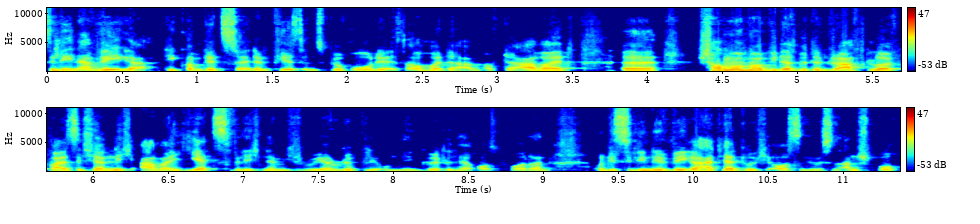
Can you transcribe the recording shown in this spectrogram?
Selena Vega, die kommt jetzt zu Adam Pierce ins Büro, der ist auch heute Abend auf der Arbeit. Äh, schauen wir mal, wie das mit dem Draft läuft, weiß ich ja nicht, aber jetzt will ich nämlich Rhea Ripley um den Gürtel herausfordern. Und die Selena Vega hat ja durchaus einen gewissen Anspruch.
